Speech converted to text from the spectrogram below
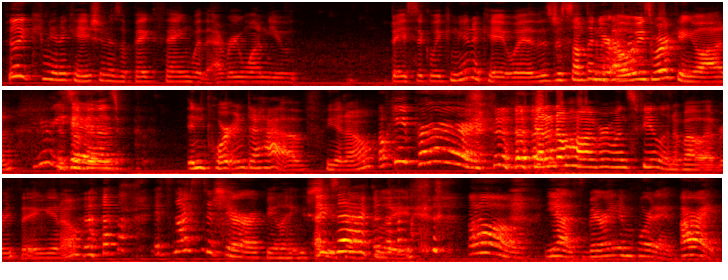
I feel like communication is a big thing with everyone you basically communicate with. It's just something you're always working on. It's something that's important to have, you know? okay per Gotta know how everyone's feeling about everything, you know? it's nice to share our feelings Exactly. oh yes very important all right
